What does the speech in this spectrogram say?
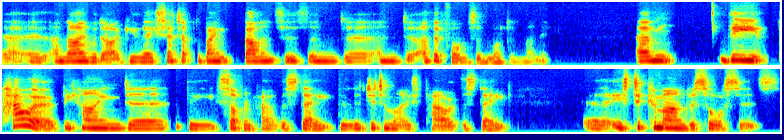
uh, and I would argue they set up the bank balances and and other forms of modern money. Um, the power behind uh, the sovereign power of the state, the legitimized power of the state, uh, is to command resources.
